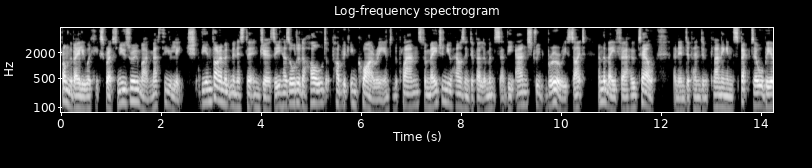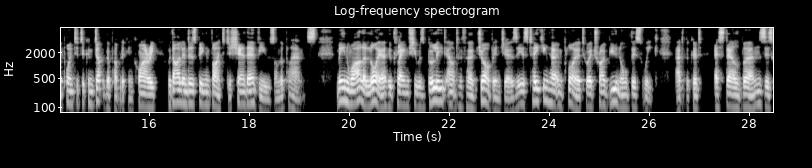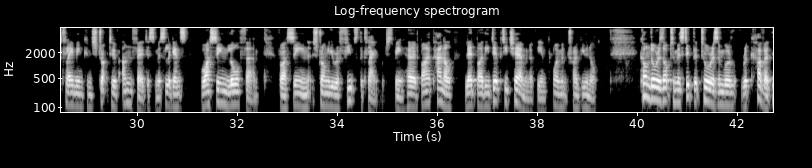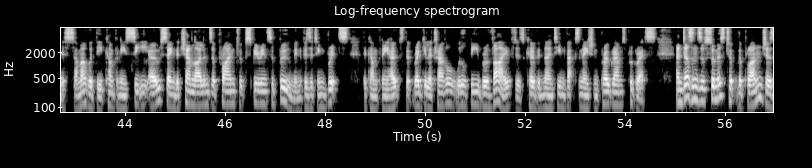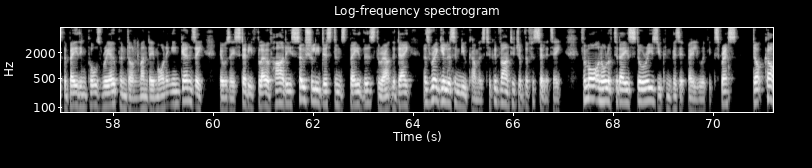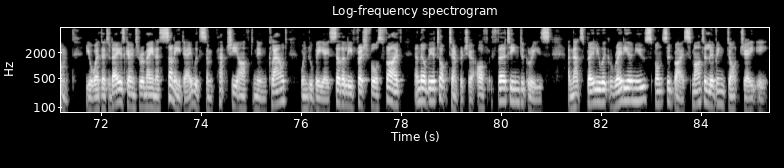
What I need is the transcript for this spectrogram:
From the Bailiwick Express newsroom, I'm Matthew Leach. The Environment Minister in Jersey has ordered a hold public inquiry into the plans for major new housing developments at the Ann Street Brewery site and the Mayfair Hotel. An independent planning inspector will be appointed to conduct the public inquiry, with islanders being invited to share their views on the plans. Meanwhile, a lawyer who claims she was bullied out of her job in Jersey is taking her employer to a tribunal this week. Advocate Estelle Burns is claiming constructive unfair dismissal against Voisin law firm. Voisin strongly refutes the claim, which is being heard by a panel led by the deputy chairman of the Employment Tribunal. Condor is optimistic that tourism will recover this summer, with the company's CEO saying the Channel Islands are primed to experience a boom in visiting Brits. The company hopes that regular travel will be revived as COVID 19 vaccination programs progress. And dozens of swimmers took the plunge as the bathing pools reopened on Monday morning in Guernsey. There was a steady flow of hardy, socially distanced bathers throughout the day as regulars and newcomers took advantage of the facility. For more on all of today's stories, you can visit bailiwickexpress.com. Your weather today is going to remain a sunny day with some patchy afternoon cloud. Wind will be a southerly fresh force 5, and there'll be a top temperature of 13 degrees. And that's Bailiwick Radio News, sponsored by smarterliving.je.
